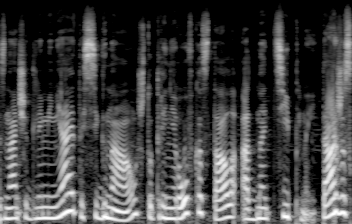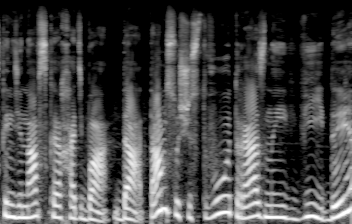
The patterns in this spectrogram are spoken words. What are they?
значит для меня это сигнал, что тренировка стала однотипной. Та же скандинавская ходьба. Да, там существуют разные виды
